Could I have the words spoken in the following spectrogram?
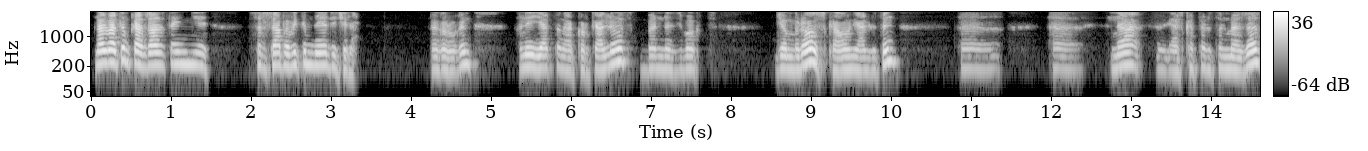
ምናልባትም ከ1960 በፊትም ሊሄድ ይችላል። ነገሩ ግን እኔ እያጠናከርኩ ያለሁት በእነዚህ ወቅት ጀምረው እስካሁን ያሉትን እና ያስከተሉትን መዘዝ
